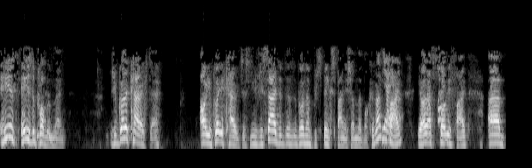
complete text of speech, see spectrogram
here's here's the problem then. You've got a character, or you've got your characters, and you've decided that they're going to speak Spanish on the book, and that's Yeah, fine. You know, that's That's totally fine. Um,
